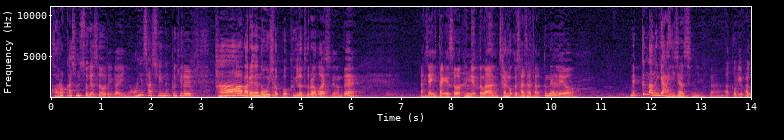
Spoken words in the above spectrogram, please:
거룩하심 속에서 우리가 영원히 살 수 있는 그 길을 다 마련해 놓으셨고 그 길로 들어가고 하시는데 나 그냥 이 땅에서 100년 동안 잘 먹고 잘 살다가 끝낼래요. 근데 끝나는 게 아니지 않습니까? 아까 우리가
